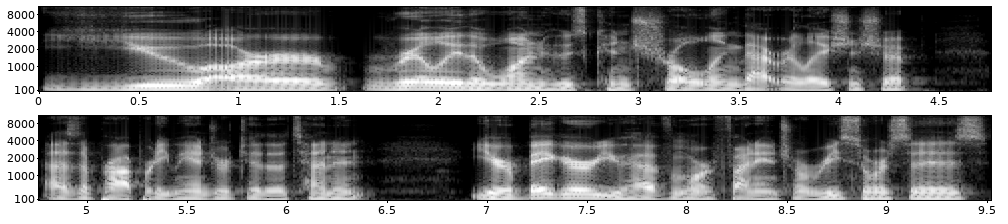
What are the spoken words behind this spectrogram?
you are really the one who's controlling that relationship as the property manager to the tenant. You're bigger, you have more financial resources,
